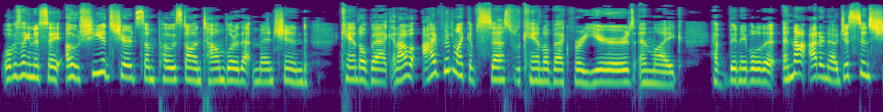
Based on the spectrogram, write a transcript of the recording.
what was I going to say? Oh, she had shared some post on Tumblr that mentioned Candle Beck, and I, I've been like obsessed with Candle Beck for years, and like have been able to, and not, I don't know, just since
